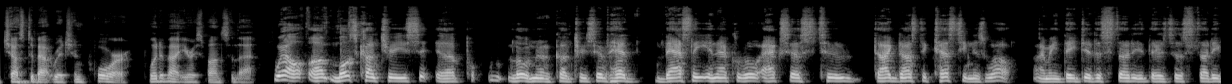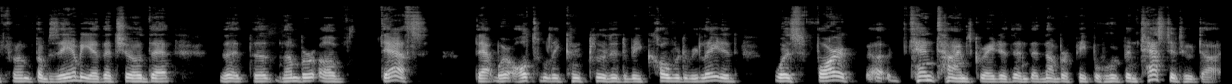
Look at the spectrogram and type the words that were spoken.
just about rich and poor. What about your response to that? Well, uh, most countries, uh, low income countries, have had vastly inequitable access to diagnostic testing as well. I mean, they did a study. There's a study from from Zambia that showed that the the number of deaths that were ultimately concluded to be COVID related was far uh, ten times greater than the number of people who have been tested who died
